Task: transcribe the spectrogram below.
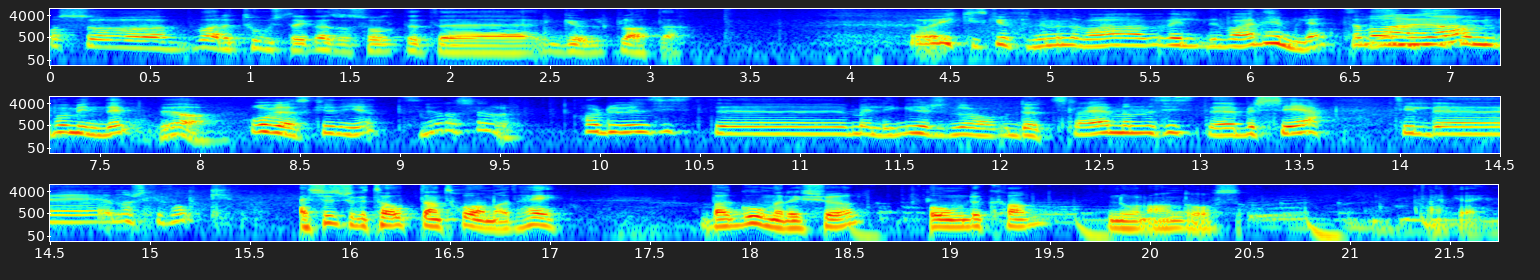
Og så var det to stykker som solgte til gullplate. Det var ikke skuffende, men det var, vel, det var en hemmelighet. Det var det, ja. for, for min del. Ja, Overraskende nyhet. ja det ser du. Har du en siste melding? Det høres ut som du var dødsleie, men en siste beskjed til det norske folk? Jeg syns vi skal ta opp den tråden med at hei, vær god med deg sjøl, og om du kan, noen andre også. tenker jeg.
